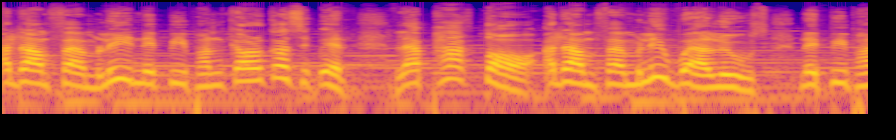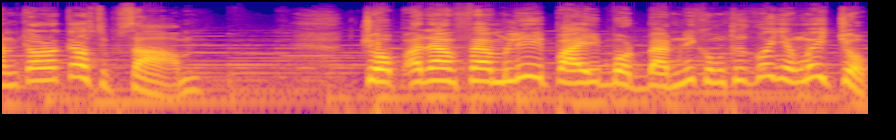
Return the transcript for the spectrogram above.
อดัมแฟมิลี่ในปี 1991 และภาคต่ออดัมแฟมิลี่ Values ในปี 1993 จบอดัมแฟมิลี่ไปบทแบบนี้ของเธอก็ยังไม่จบ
